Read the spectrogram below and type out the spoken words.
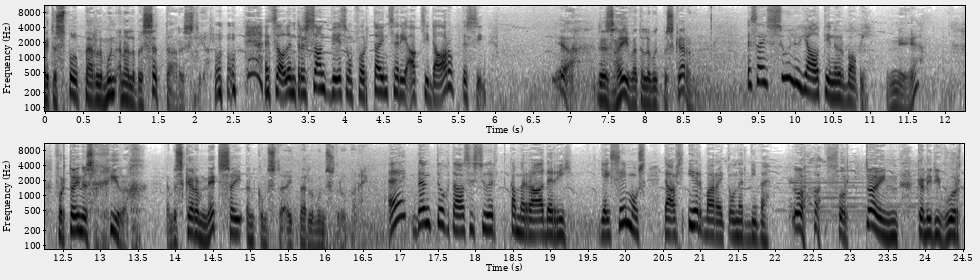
met 'n spul perlemoen in hulle besit te arresteer. Dit sal interessant wees om Fortuin se reaksie daarop te sien. ja, dis hy wat hulle moet beskerm. Is hy so lojaal teenoor Bobby? Nee. Fortuin is gierig en beskerm net sy inkomste uit perlemoenstropery. Ek dink tog daar's 'n soort kameraderie. Jy sê mos daar's eerbaarheid onder diewe. Oh, Fortuin kan nie die woord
